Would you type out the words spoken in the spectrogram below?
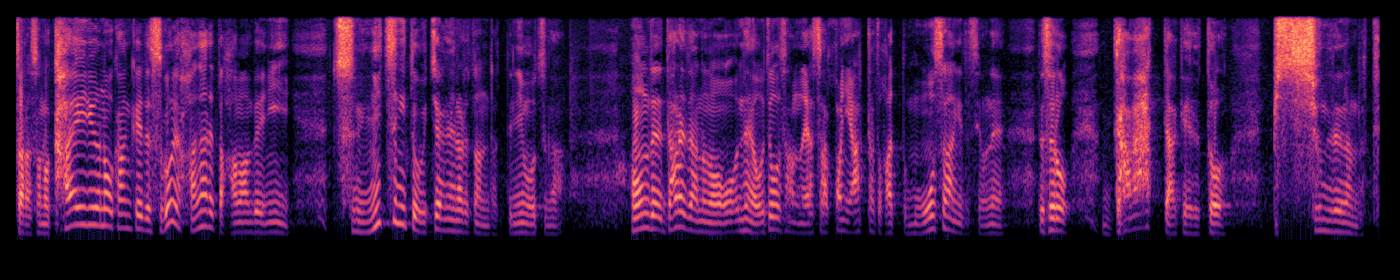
ただその海流の関係ですごい離れた浜辺に次々と打ち上げられたんだって荷物が。ほんで誰々のねお嬢さんのやつはここにあったとかってもう大騒ぎですよね。でそれをガバッて開けるとびっしょ濡れなんだって。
